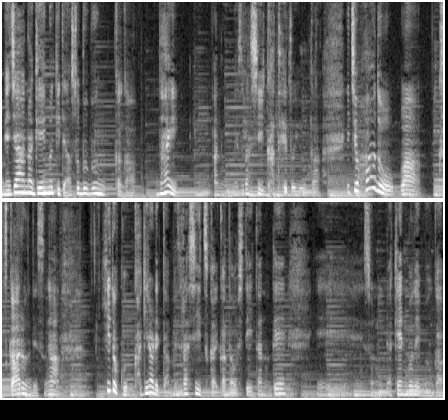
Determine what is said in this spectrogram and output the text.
メジャーなゲーム機で遊ぶ文化がない珍しい家庭というか一応ハードはいくつかあるんですがひどく限られた珍しい使い方をしていたので、えー、その野犬ロデムが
